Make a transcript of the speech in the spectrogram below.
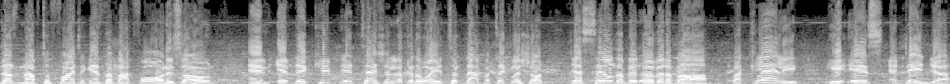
doesn't have to fight against the back four on his own. And if they keep the attention, look at the way he took that particular shot. Just sailed a bit over the bar, but clearly he is a danger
